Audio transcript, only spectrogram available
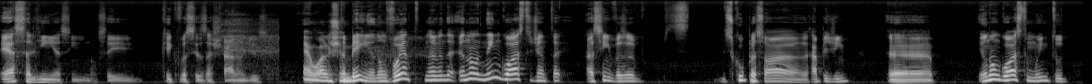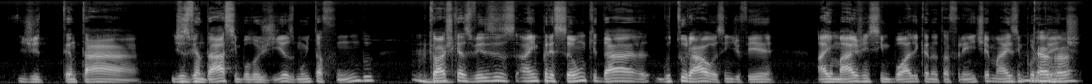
essa linha, assim. Não sei o que, que vocês acharam disso. É, o Alexandre. Também, eu não vou entrar. Eu não, nem gosto de entrar. Assim, você- desculpa só rapidinho. É, eu não gosto muito de tentar desvendar simbologias muito a fundo. Porque eu acho que às vezes a impressão que dá gutural, assim, de ver a imagem simbólica na tua frente é mais importante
